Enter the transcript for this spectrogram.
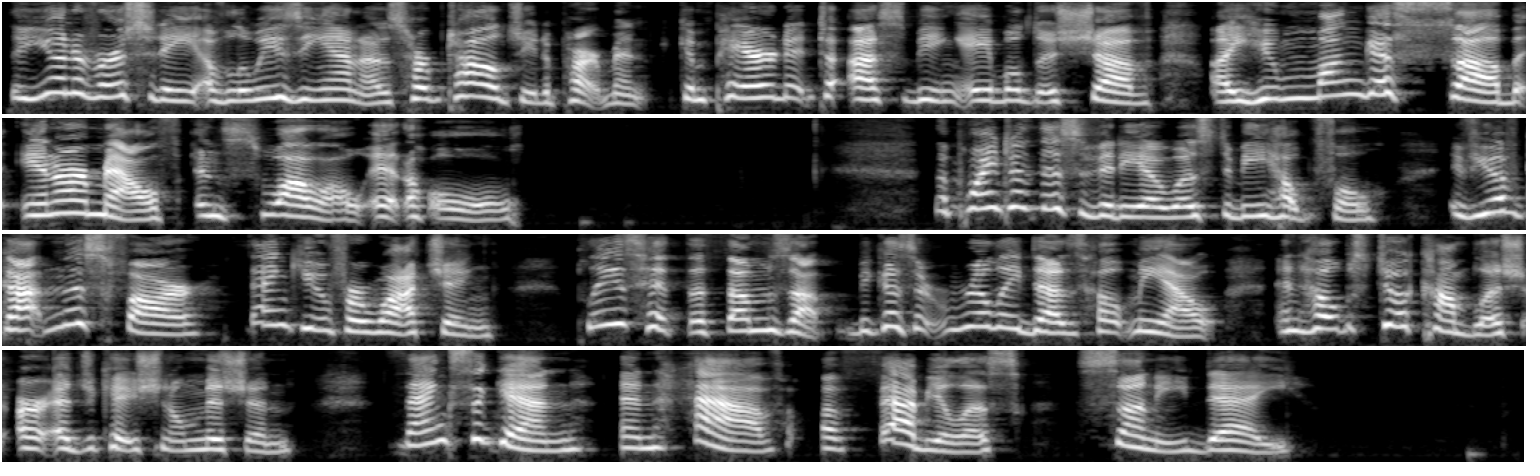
The University of Louisiana's herpetology department compared it to us being able to shove a humongous sub in our mouth and swallow it whole. The point of this video was to be helpful. If you have gotten this far, thank you for watching please hit the thumbs up because it really does help me out and helps to accomplish our educational mission. Thanks again and have a fabulous sunny day.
